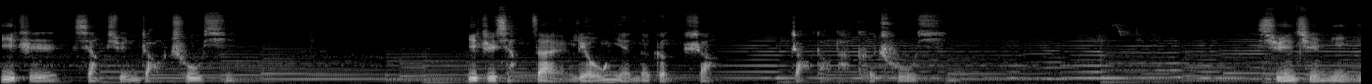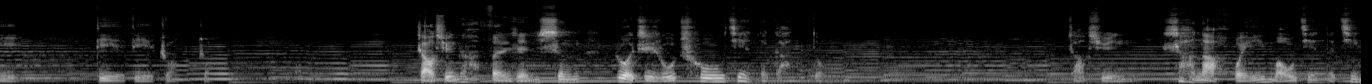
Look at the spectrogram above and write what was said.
一直想寻找初心，一直想在流年的梗上找到那颗初心，寻寻觅觅，跌跌撞撞，找寻那份人生若只如初见的感动，找寻。刹那回眸间的惊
